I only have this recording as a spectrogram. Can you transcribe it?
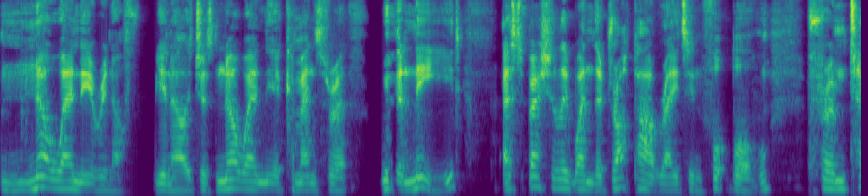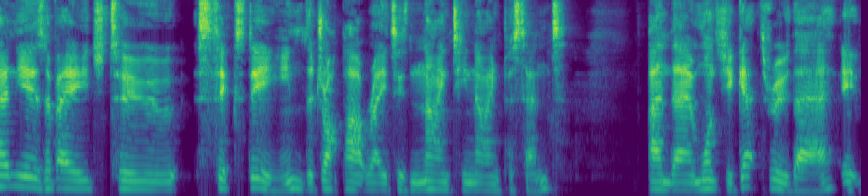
nowhere near enough. You know, it's just nowhere near commensurate with the need, especially when the dropout rate in football from 10 years of age to 16, the dropout rate is 99%. And then once you get through there, it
